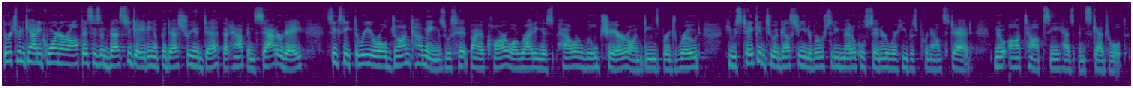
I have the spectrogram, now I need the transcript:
The Richmond County Coroner Office is investigating a pedestrian death that happened Saturday. 63-year-old John Cummings was hit by a car while riding his power wheelchair on Deans Bridge Road. He was taken to Augusta University Medical Center where he was pronounced dead. No autopsy has been scheduled.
